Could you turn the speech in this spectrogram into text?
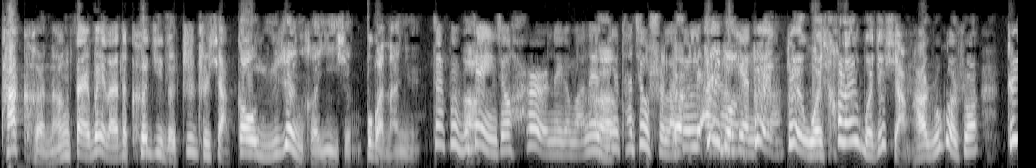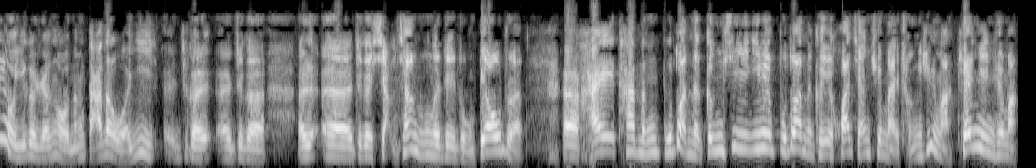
它可能在未来的科技的支持下高于任何异性，不管男女。这不有部电影叫《Her》那个嘛，那啊那他就是了，呃就两电的了。对对，我后来我就想哈、如果说真有一个人偶能达到我意呃这个呃这个呃呃这个想象中的这种标准，呃还他能不断的更新，因为不断那可以花钱去买程序嘛，添进去嘛，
